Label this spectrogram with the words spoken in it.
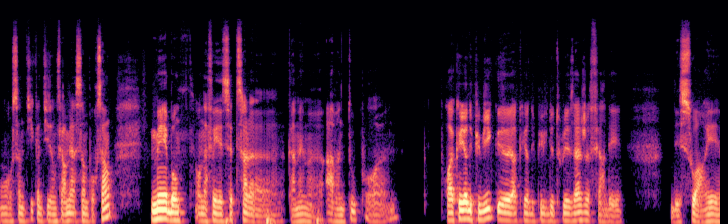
ressenti quand ils ont fermé à 100%. Mais bon, on a fait cette salle quand même avant tout pour, pour accueillir du public, accueillir du public de tous les âges, faire des, des soirées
